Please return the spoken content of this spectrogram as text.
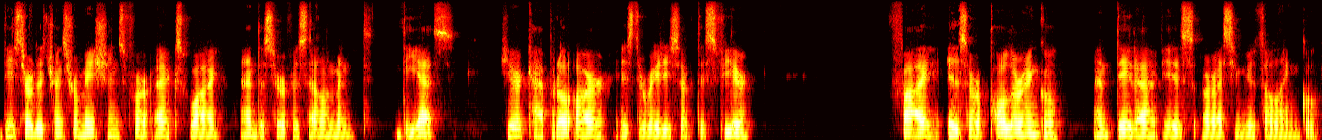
these are the transformations for x, y, and the surface element ds. Here, capital R is the radius of the sphere. Phi is our polar angle, and theta is our azimuthal angle.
